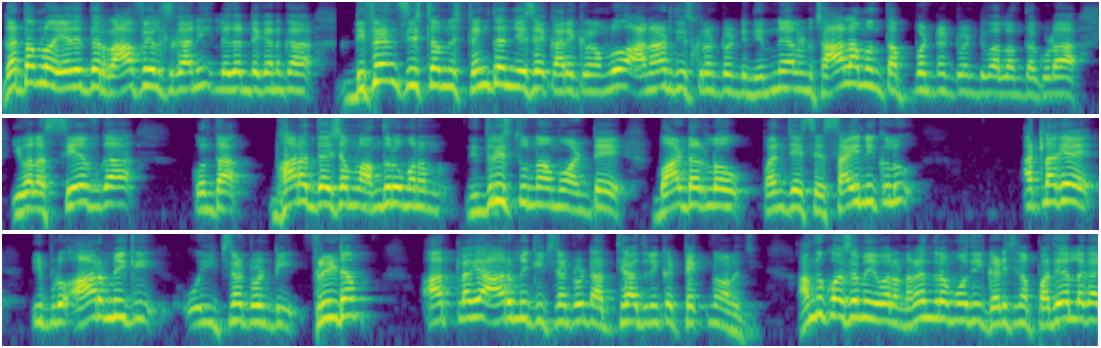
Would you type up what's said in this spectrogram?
గతంలో ఏదైతే రాఫేల్స్ కానీ లేదంటే కనుక డిఫెన్స్ సిస్టమ్ని స్ట్రెంగ్తన్ చేసే కార్యక్రమంలో ఆనాడు తీసుకున్నటువంటి నిర్ణయాలను చాలామంది తప్పుపట్టినటువంటి వాళ్ళంతా కూడా ఇవాళ సేఫ్గా కొంత భారతదేశంలో అందరూ మనం నిద్రిస్తున్నాము అంటే బార్డర్లో పనిచేసే సైనికులు అట్లాగే ఇప్పుడు ఆర్మీకి ఇచ్చినటువంటి ఫ్రీడమ్ అట్లాగే ఆర్మీకి ఇచ్చినటువంటి అత్యాధునిక టెక్నాలజీ. అందుకోసమే ఇవాళ నరేంద్ర మోదీ గడిచిన పదేళ్ళుగా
